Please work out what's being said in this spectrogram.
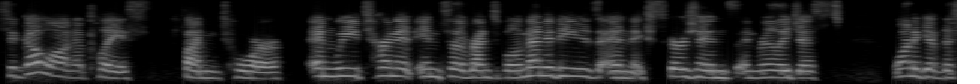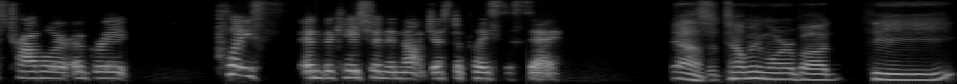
to go on a place fun tour, and we turn it into rentable amenities and excursions, and really just want to give this traveler a great place and vacation and not just a place to stay. Yeah. So tell me more about the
